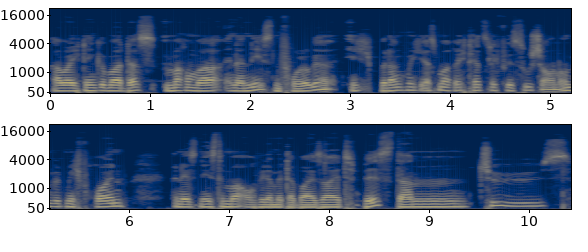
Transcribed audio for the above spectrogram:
Aber ich denke mal, das machen wir in der nächsten Folge. Ich bedanke mich erstmal recht herzlich fürs Zuschauen und würde mich freuen, wenn ihr das nächste Mal auch wieder mit dabei seid. Bis dann. Tschüss.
